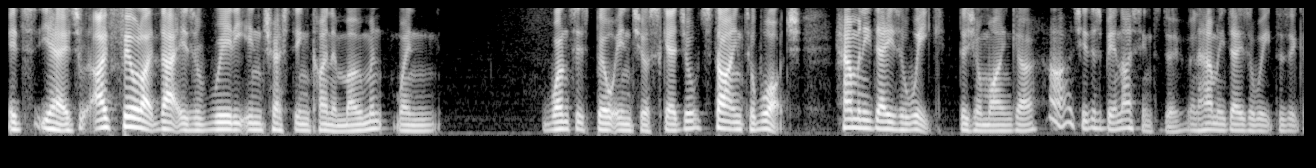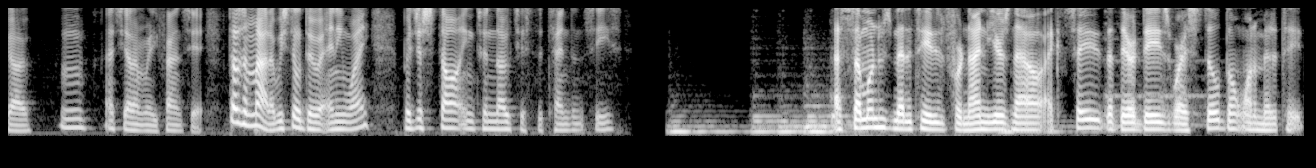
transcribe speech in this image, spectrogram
it's yeah it's i feel like that is a really interesting kind of moment when once it's built into your schedule starting to watch how many days a week does your mind go oh actually this would be a nice thing to do and how many days a week does it go hmm, actually i don't really fancy it doesn't matter we still do it anyway but just starting to notice the tendencies as someone who's meditated for nine years now i can say that there are days where i still don't want to meditate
